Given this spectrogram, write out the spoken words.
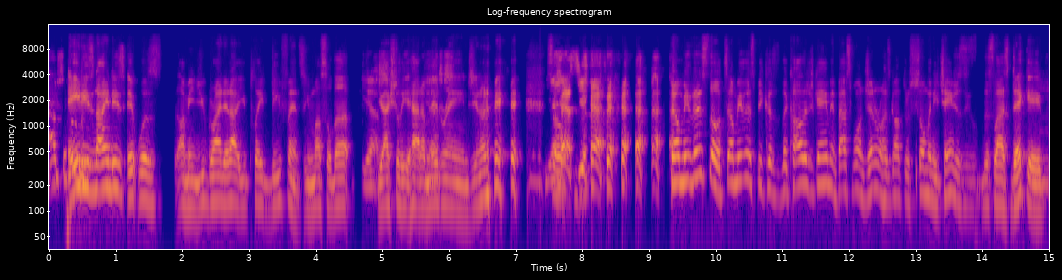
Absolutely. 80s, 90s. It was I mean, you grinded out, you played defense, you muscled up, yes. you actually had a yes. mid range, you know what I mean? so, yes, yeah. tell me this though, tell me this because the college game and basketball in general has gone through so many changes this last decade. Mm-hmm.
